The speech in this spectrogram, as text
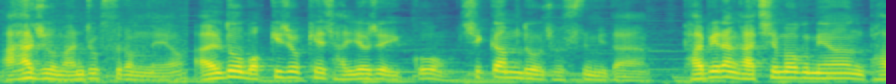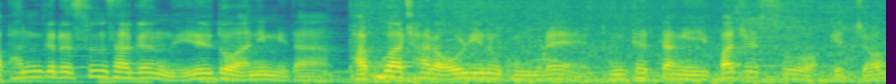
아주 만족스럽네요. 알도 먹기 좋게 잘려져 있고 식감도 좋습니다. 밥이랑 같이 먹으면 밥 한 그릇 순삭은 일도 아닙니다. 밥과 잘 어울리는 국물에 동태 땅이 빠질 수 없겠죠.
